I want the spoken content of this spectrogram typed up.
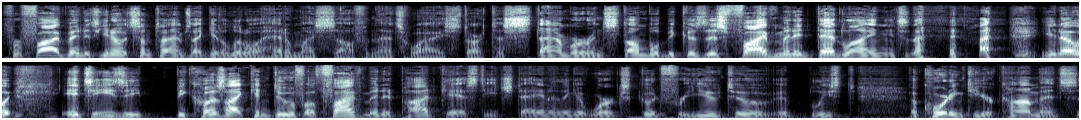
for five minutes. You know, sometimes I get a little ahead of myself, and that's why I start to stammer and stumble because this five minute deadline, it's not, you know, it's easy because I can do a five minute podcast each day, and I think it works good for you too, at least according to your comments.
